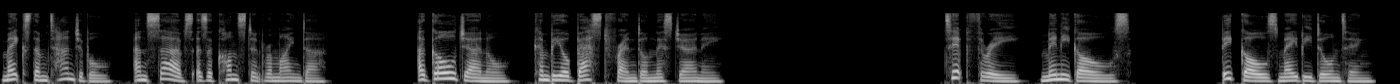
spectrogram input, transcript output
makes them tangible and serves as a constant reminder. A goal journal can be your best friend on this journey. Tip 3 Mini Goals. Big goals may be daunting.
